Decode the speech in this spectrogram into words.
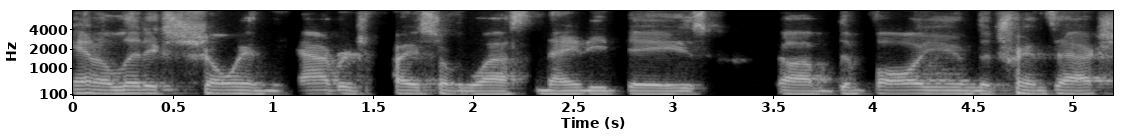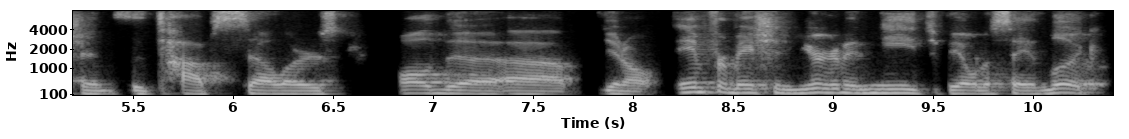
analytics showing the average price over the last 90 days, um, the volume, the transactions, the top sellers, all the uh, you know information you're going to need to be able to say, look,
